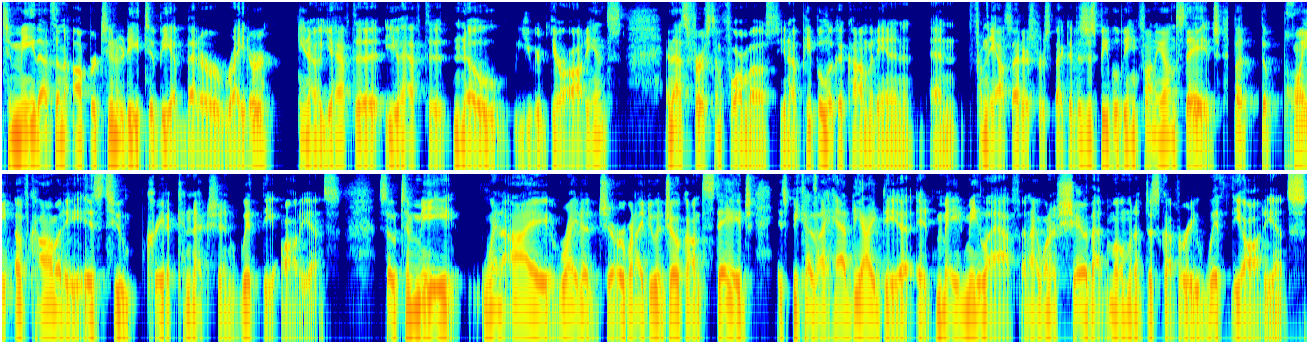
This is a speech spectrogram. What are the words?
to me that's an opportunity to be a better writer. You know you have to you have to know your, your audience. And that's first and foremost. You know people look at comedy and and from the outsider's perspective it's just people being funny on stage. But the point of comedy is to create a connection with the audience. So to me when i write a jo- or when i do a joke on stage it's because i had the idea it made me laugh and i want to share that moment of discovery with the audience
